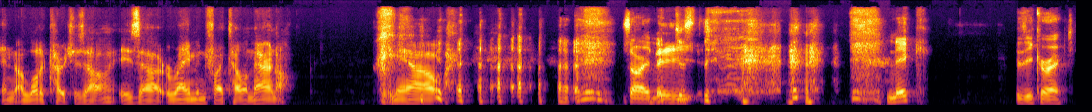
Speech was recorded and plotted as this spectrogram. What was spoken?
and a lot of coaches are, is uh, Raymond Faitala Mariner. Now, Sorry, Nick. The- Just Nick. Is he correct?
